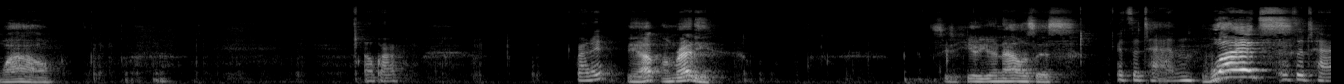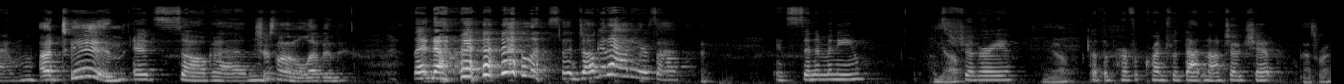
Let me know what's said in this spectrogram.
Wow. Okay. Ready? Yep, I'm ready. Let's hear your analysis. It's a 10. What? It's a 10. A 10? It's so good. Just not an 11. I know. Listen, don't get ahead of yourself. It's cinnamony, Yep. sugary, Yep. got the perfect crunch with that nacho chip, That's right.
